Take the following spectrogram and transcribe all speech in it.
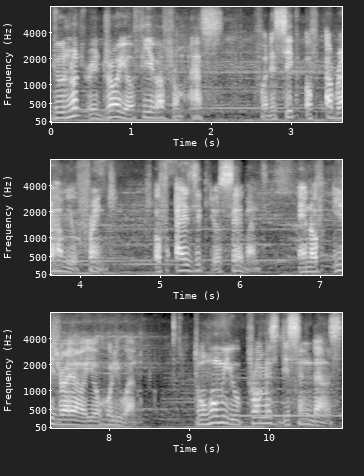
Do not withdraw your favor from us, for the sake of Abraham your friend, of Isaac your servant, and of Israel your holy one, to whom you promised descendants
